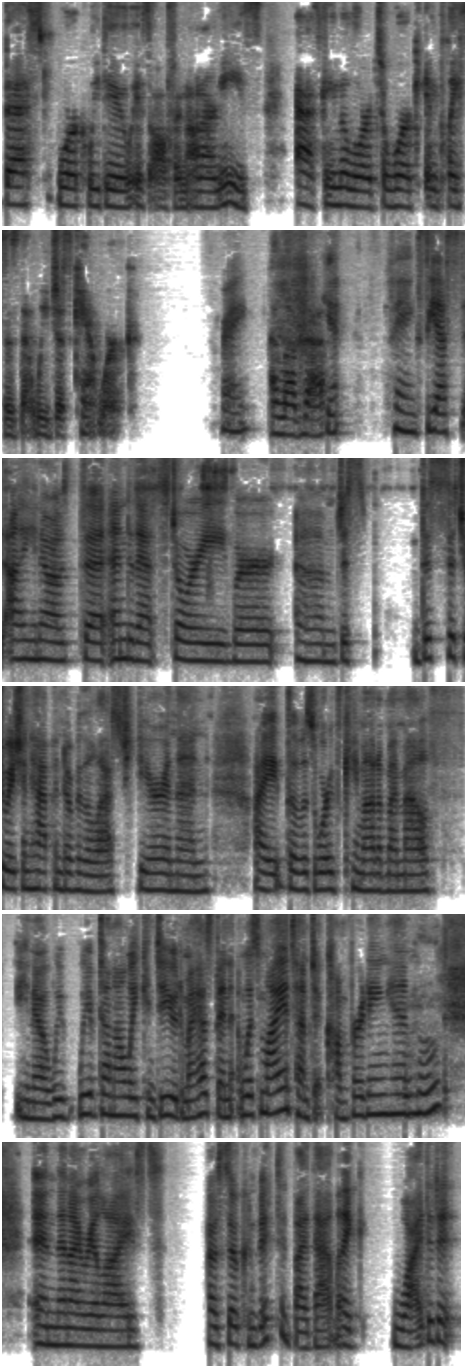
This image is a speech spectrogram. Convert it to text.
best work we do is often on our knees asking the Lord to work in places that we just can't work. Right. I love that. Yeah. Thanks. Yes. I, you know, the end of that story where, um, just this situation happened over the last year. And then I, those words came out of my mouth. You know, we, we've done all we can do to my husband was my attempt at comforting him. Mm-hmm. And then I realized I was so convicted by that. Like, why did it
